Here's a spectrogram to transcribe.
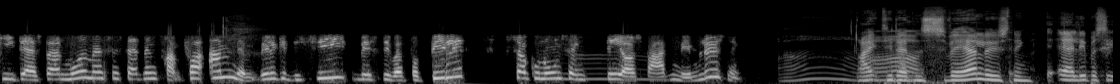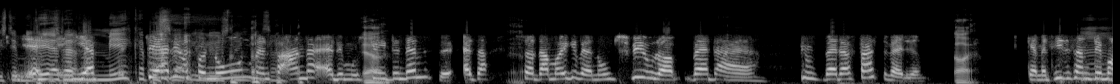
give deres børn modermælkserstatning frem for at amme dem. Hvilket vil sige, hvis det var for billigt, så kunne nogen tænke, det er også bare den nemme løsning. Nej, det er da den svære løsning. Ja, lige præcis. Det er Ja, Det er da ja, den mega det er det jo for løsning. nogen, men for andre er det måske ja. det nemmeste. Altså, så der må ikke være nogen tvivl om, hvad der er, hvad der er førstevalget. Nej. Kan man sige det sådan? Det må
